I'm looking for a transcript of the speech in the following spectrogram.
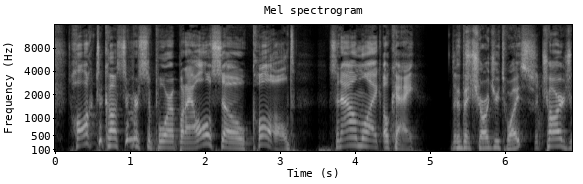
talked to customer support, but I also called. So now I'm like, okay, did they charge you twice? the charge,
